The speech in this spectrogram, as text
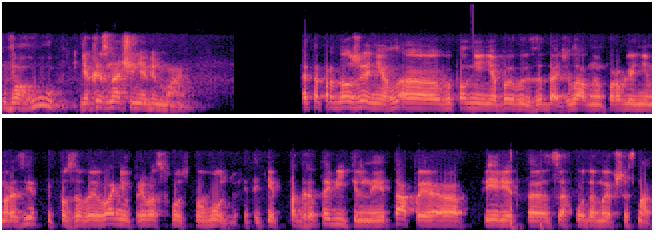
вагу, яке значення він має? Это продолжение э, выполнения боевых задач Главным управлением разведки по завоеванию превосходства в воздухе. Такие подготовительные этапы э, перед э, заходом F-16.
